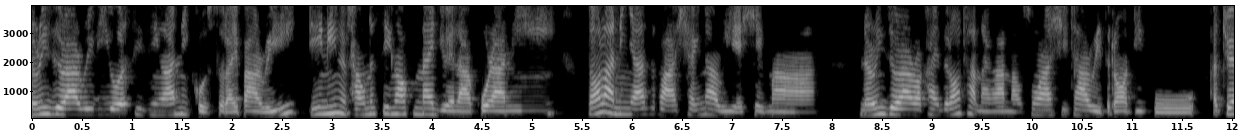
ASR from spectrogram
နရီဇရာရေဒီယိုအစီအစဉ်ကနေကိုဆိုလိုက်ပါရီဒီနေ့2025ခုနှစ်ရွယ်လာကိုရာနီဒေါ်လာနီညာစပါရှိုင်းနာရီရဲ့ရှိမှာနရီဇရာရခိုင်တော်ဌာနကနောက်ဆုံးရရှိထားရီတော်ဒီကိုအကျွဲ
